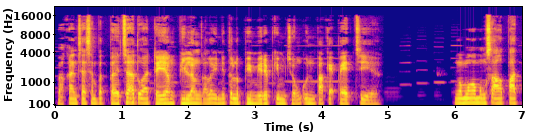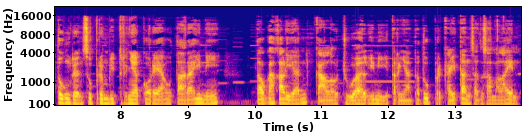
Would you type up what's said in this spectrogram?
Bahkan saya sempat baca tuh ada yang bilang kalau ini tuh lebih mirip Kim Jong Un pakai peci ya. Ngomong-ngomong soal patung dan supreme leadernya Korea Utara ini, tahukah kalian kalau dua hal ini ternyata tuh berkaitan satu sama lain?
